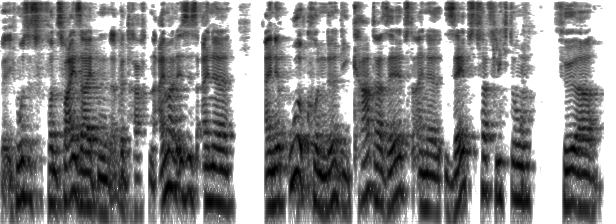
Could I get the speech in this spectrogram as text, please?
ich muss es von zwei Seiten betrachten. Einmal ist es eine, eine Urkunde, die Charta selbst, eine Selbstverpflichtung für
